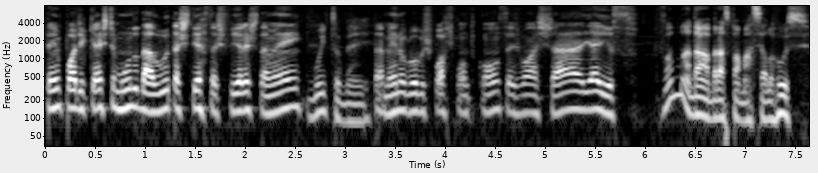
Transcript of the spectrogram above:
Tem o podcast Mundo da Luta às terças-feiras também. Muito bem. Também no Globoesporte.com, vocês vão achar. E é isso. Vamos mandar um abraço para Marcelo Russi?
